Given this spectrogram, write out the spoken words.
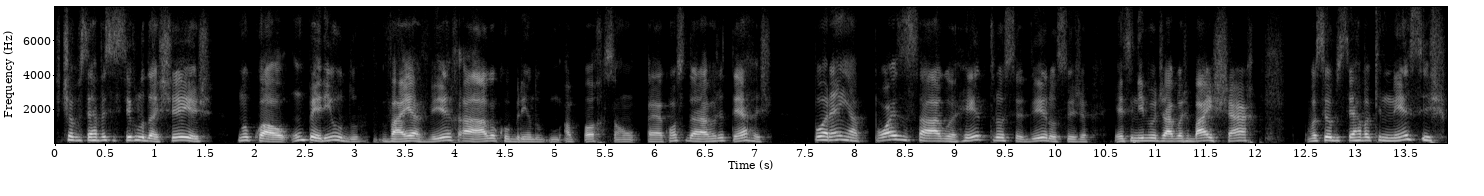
a gente observa esse ciclo das cheias no qual um período vai haver a água cobrindo uma porção é, considerável de terras, porém, após essa água retroceder, ou seja, esse nível de águas baixar, você observa que nesses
